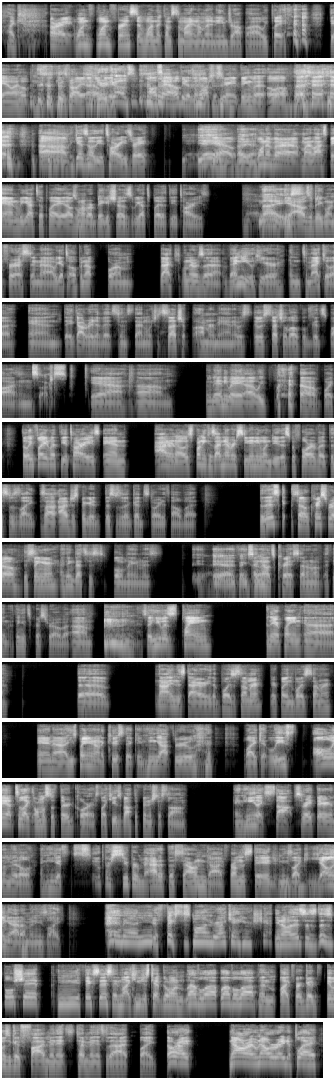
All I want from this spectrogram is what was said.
like all right one one for instance one that comes to mind and I'm gonna name drop. Uh, we play. damn, I hope he's, he's probably. Here he it comes. I'll say I hope he doesn't watch this or anything, but oh well. um, you guys know the Ataris, right? yeah, yeah. Oh yeah. One of our my last band we got to play. That was one of our biggest shows. We got to play with the Ataris. nice. Yeah, that was a big one for us, and uh, we got to open up for them back when there was a venue here in Temecula, and they got rid of it since then, which is such a bummer, man. It was it was such a local good spot, and sucks. yeah. Um. Anyway, uh, we oh boy, so we played with the Ataris, and I don't know. It's funny because I've never seen anyone do this before, but this was like, so I, I just figured this was a good story to tell. But so this, so Kris Roe, the singer, I think that's his full name is Yeah, I think so. I know it's Chris. I don't know. If, I think I think it's Kris Roe, but um, so he was playing, and they were playing uh, the not in this diary, the Boys of Summer. They were playing the Boys of Summer, and uh, he's playing it on acoustic, and he got through like at least all the way up to like almost the third chorus. Like he was about to finish the song, and he like stops right there in the middle, and he gets super super mad at the sound guy from the stage, and he's like yelling at him, and he's like hey man, you need to fix this monitor. I can't hear shit. You know, this is this is bullshit. You need to fix this. And like he just kept going level up, level up, and like for a good it was a good five minutes, ten minutes of that. Like, all right, now all right, now we're ready to play.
